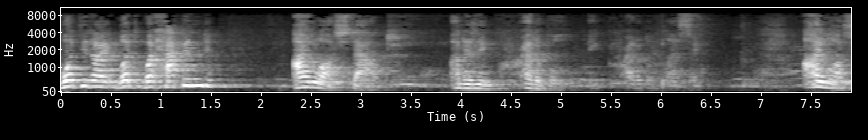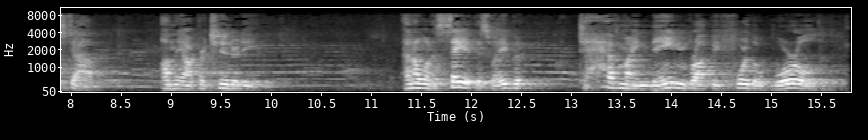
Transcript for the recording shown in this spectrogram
What did I, what, what happened? I lost out on an incredible, incredible blessing. I lost out on the opportunity. I don't want to say it this way, but to have my name brought before the world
